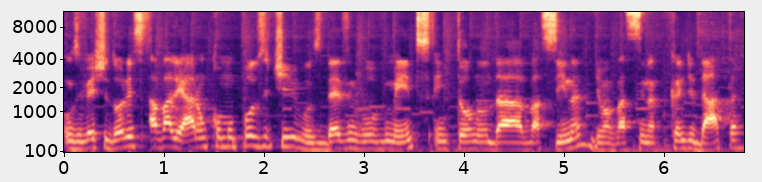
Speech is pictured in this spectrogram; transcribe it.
os investidores avaliaram como positivos desenvolvimentos em torno da vacina, de uma vacina candidata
